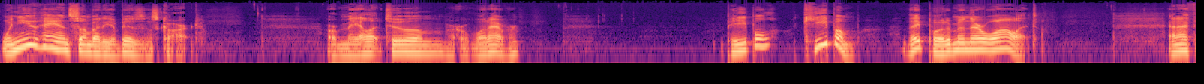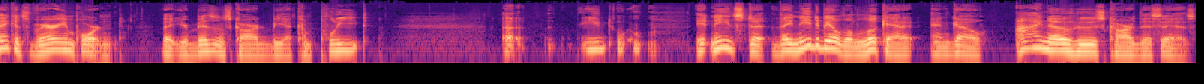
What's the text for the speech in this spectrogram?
When you hand somebody a business card, or mail it to them, or whatever, people keep them. They put them in their wallet. And I think it's very important that your business card be a complete. Uh, you, it needs to. They need to be able to look at it and go, "I know whose card this is."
